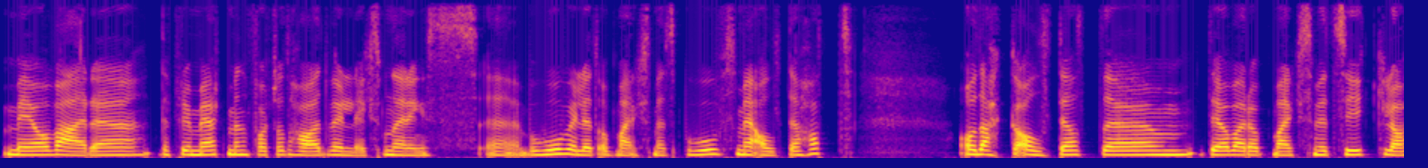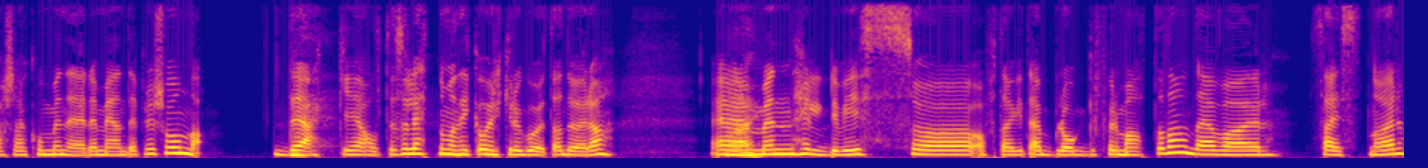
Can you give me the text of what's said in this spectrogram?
med å være deprimert, men fortsatt ha et veldig eksponeringsbehov, eller et oppmerksomhetsbehov, som jeg alltid har hatt. Og det er ikke alltid at um, det å være oppmerksomhetssyk lar seg kombinere med en depresjon, da. Det er ikke alltid så lett når man ikke orker å gå ut av døra. Uh, men heldigvis så oppdaget jeg bloggformatet da da jeg var 16 år,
